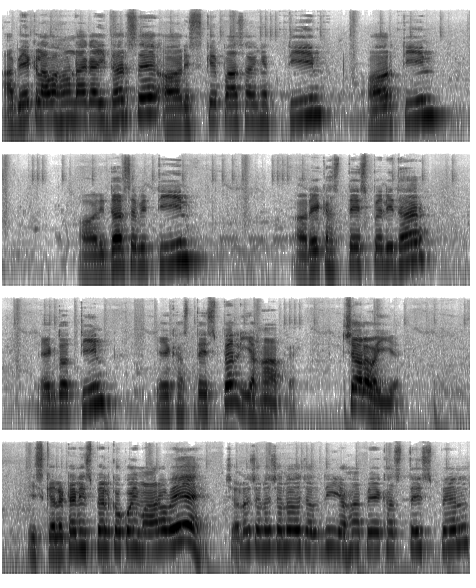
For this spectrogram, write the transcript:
अब एक लावा हाउंड आएगा इधर से, और इसके पास आएँगे तीन, और तीन और इधर से भी तीन, और एक हँसते स्पेल इधर, एक दो तीन, एक हँसते स्पेल यहाँ पे। चलो भैया स्केलेटन स्पेल को कोई मारो बे चलो चलो चलो, जल्दी यहाँ पे एक हँसते स्पेल।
